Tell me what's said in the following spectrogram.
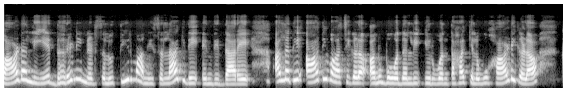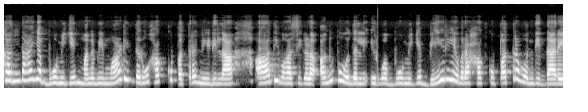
ಕಾಡಲ್ಲಿಯೇ ಧರಣಿ ನಡೆಸಲು ತೀರ್ಮಾನಿಸಲಾಗಿದೆ ಎಂದಿದ್ದಾರೆ. ಅಲ್ಲದೆ ಆದಿವಾಸಿಗಳ ಅನುಭವದಲ್ಲಿ ಇರುವಂತಹ ಕೆಲವು ಹಾಡಿಗಳ ಕಂದಾಯ ಭೂಮಿಗೆ ಮನವಿ ಮಾಡಿದ್ದರೂ ಹಕ್ಕುಪತ್ರ ನೀಡಿಲ್ಲ. ಆದಿವಾಸಿಗಳ ಅನುಭವದಲ್ಲಿ ಇರುವ ಭೂಮಿಗೆ ಬೇರೆಯವರ ಹಕ್ಕು ಪತ್ರ ಹೊಂದಿದ್ದಾರೆ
